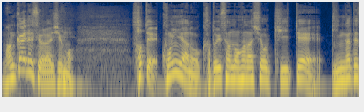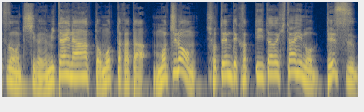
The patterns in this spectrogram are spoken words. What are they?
満開ですよ、来週も。さて、今夜の門井さんのお話を聞いて、銀河鉄道の父が読みたいなと思った方、もちろん書店で買っていただきたいのです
